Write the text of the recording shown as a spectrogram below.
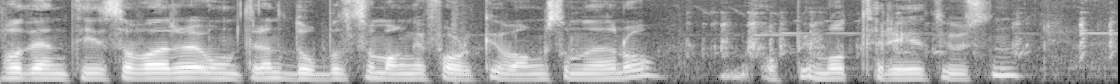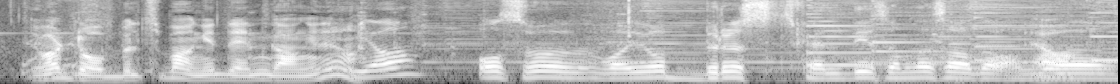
på den tid så var det omtrent dobbelt så mange folk i Vang som det er nå. Oppimot 3000. Det var dobbelt så mange den gangen, ja. Ja. Og så var jo brøstfeldig, som de sa da. Han Ja. var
